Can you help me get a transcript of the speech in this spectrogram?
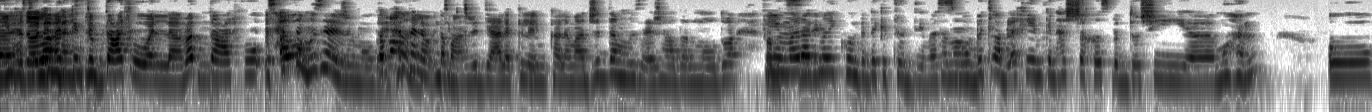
مين آه هدول سواء الناس. كنتوا بتعرفوا ولا ما. بتعرفوا بس حتى مزعج الموضوع. طبعاً، حتى لو انت طبعاً. بتردي على كل المكالمات جدا مزعج هذا الموضوع. في مرات ما يكون بدك تردي بس تمام. وبيطلع بالأخير يمكن هالشخص بده شيء مهم. و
